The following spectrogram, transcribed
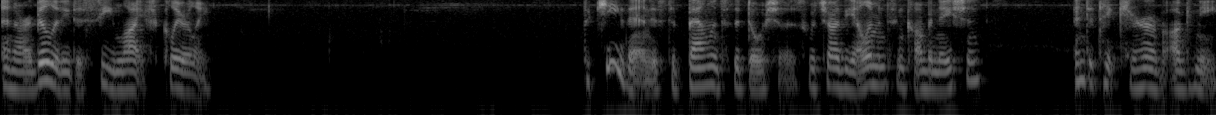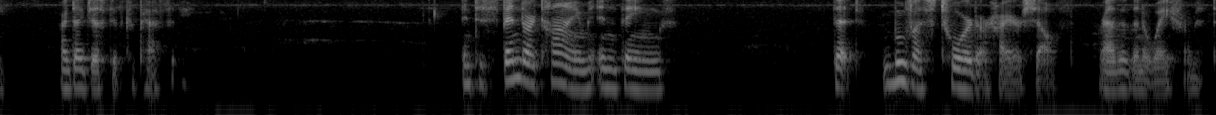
and our ability to see life clearly. The key then is to balance the doshas, which are the elements in combination, and to take care of Agni, our digestive capacity. And to spend our time in things that move us toward our higher self rather than away from it.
